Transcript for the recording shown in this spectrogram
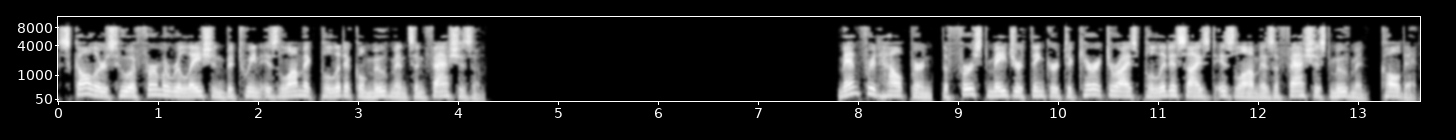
Scholars who affirm a relation between Islamic political movements and fascism Manfred Halpern, the first major thinker to characterize politicized Islam as a fascist movement, called it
